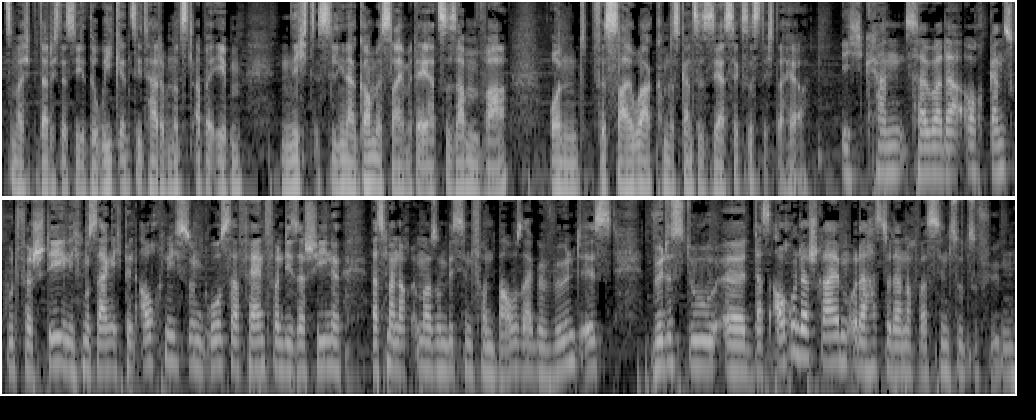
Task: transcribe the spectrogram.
Zum Beispiel dadurch, dass sie The Weeknd Zitate benutzt, aber eben nicht Selena Gomez sei, mit der er zusammen war. Und für Salwa kommt das Ganze sehr sexistisch daher. Ich kann Salwa da auch ganz gut verstehen. Ich muss sagen, ich bin auch nicht so ein großer Fan von dieser Schiene, was man auch immer so ein bisschen von Bowser gewöhnt ist. Würdest du äh, das auch unterschreiben oder hast du da noch was hinzuzufügen?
